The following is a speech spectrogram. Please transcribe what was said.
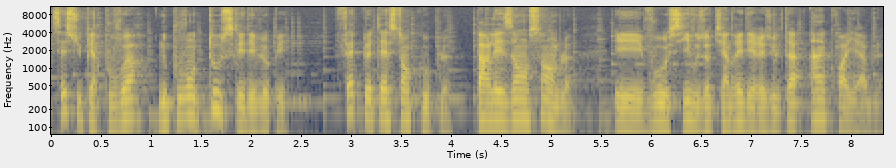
Ces super pouvoirs, nous pouvons tous les développer. Faites le test en couple, parlez-en ensemble, et vous aussi vous obtiendrez des résultats incroyables.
